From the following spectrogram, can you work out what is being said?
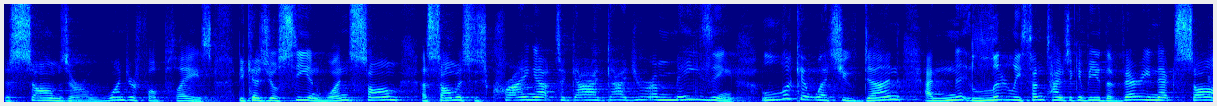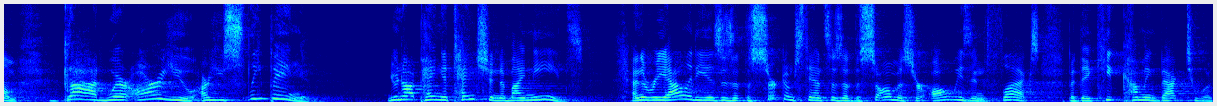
The Psalms are a wonderful place because you'll see in one psalm, a psalmist is crying out to God, God, you're amazing. Look at what you've done. And literally, sometimes it can be the very next psalm God, where are you? Are you sleeping? You're not paying attention to my needs. And the reality is, is that the circumstances of the psalmist are always in flux, but they keep coming back to a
